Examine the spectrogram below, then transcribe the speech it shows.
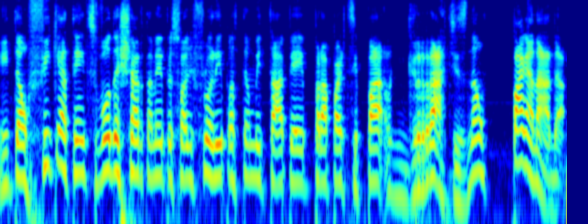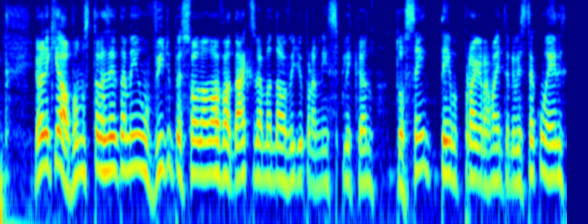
Então fiquem atentos. Vou deixar também o pessoal de Floripa ter um meetup aí para participar grátis. Não paga nada. E olha aqui, ó, vamos trazer também um vídeo, pessoal da Nova Dax vai mandar um vídeo para mim explicando. Tô sem tempo para gravar entrevista com eles,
